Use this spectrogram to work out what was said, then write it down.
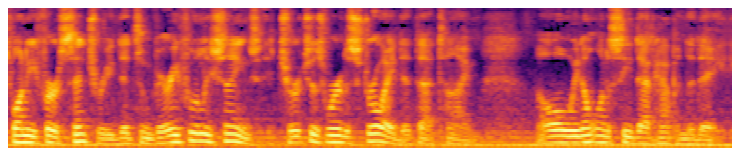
21st century, did some very foolish things. Churches were destroyed at that time. Oh, we don't want to see that happen today.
